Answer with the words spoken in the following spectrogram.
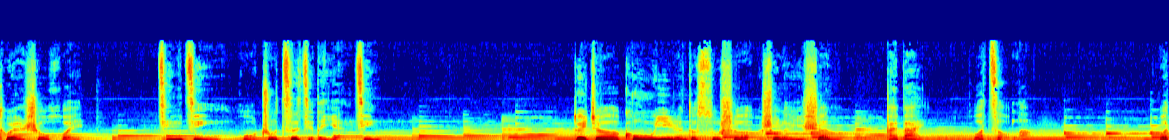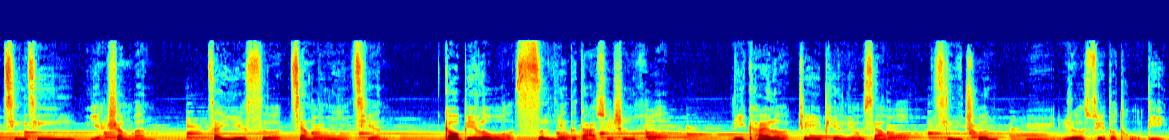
突然收回，紧紧捂住自己的眼睛？对着空无一人的宿舍说了一声“拜拜”，我走了。我轻轻掩上门，在夜色降临以前，告别了我四年的大学生活，离开了这一片留下我青春与热血的土地。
